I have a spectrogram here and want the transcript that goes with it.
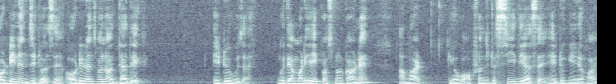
অৰ্ডিনেঞ্চ যিটো আছে অৰ্ডিনেঞ্চ মানে অধ্যাদেশ এইটোৱে বুজায়। গতিকে আমাৰ এই প্ৰশ্নৰ কাৰণে আমাৰ কি হ'ব অপশ্যন যিটো চি দিয়া আছে সেইটো কি হয়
